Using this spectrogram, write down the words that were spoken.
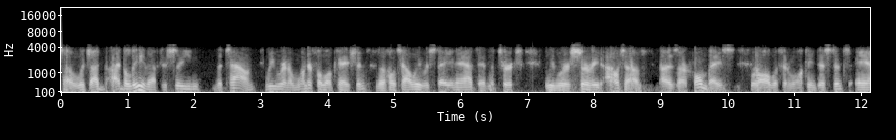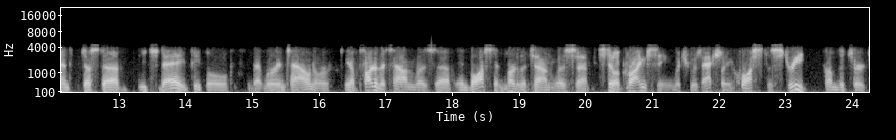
So, which I, I believe after seeing the town, we were in a wonderful location. The hotel we were staying at and the church we were serving out of as our home base were all within walking distance. And just uh, each day, people that were in town or you know, part of the town was uh, in Boston. Part of the town was uh, still a crime scene, which was actually across the street from the church.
